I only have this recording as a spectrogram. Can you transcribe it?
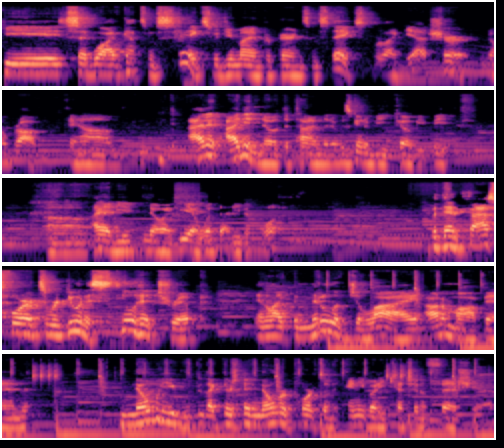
he said, "Well, I've got some steaks. Would you mind preparing some steaks?" We're like, "Yeah, sure, no problem." Um, I didn't I didn't know at the time that it was going to be Kobe beef. Um, I had no idea what that even was. But then fast forward, so we're doing a steelhead trip in like the middle of July out of Maupin. Nobody like there's been no reports of anybody catching a fish yet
